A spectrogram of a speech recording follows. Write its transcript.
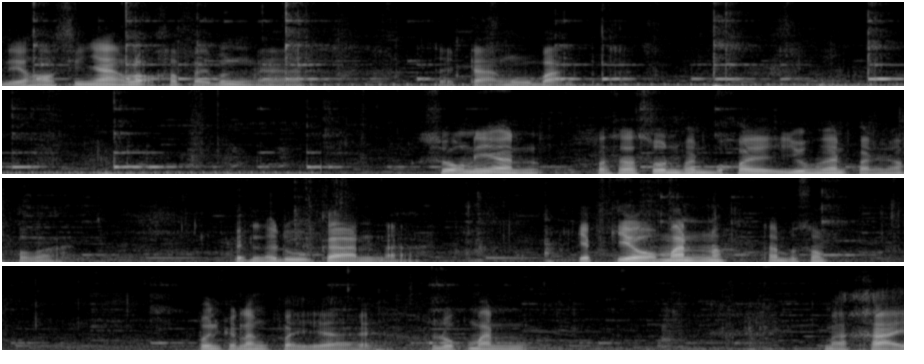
เดี๋ยวเฮาสิย่างเลาะเข้าไปเบิ่งอ่าใจกลางหมู่บ้านช่วงนี้อัน ประชาชนเพิ่นบ่ค่อยอยู่เฮือนปานใดเนาะเพราะว่า เป็นฤดูกาลอ่าเก็บเกี่ยวมันเนาะท่านผู้ชมเพิ่นกำลังไปอ่าลกมันมาขาย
